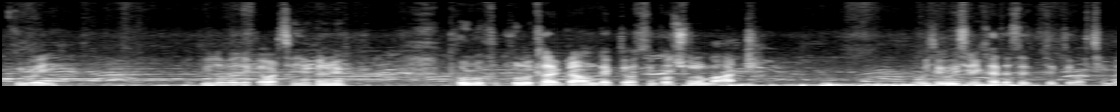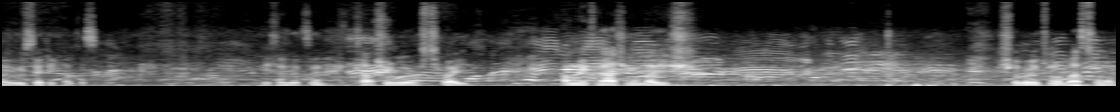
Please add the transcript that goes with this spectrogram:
স্কুল ভাই। দেখতে পাচ্ছেন এখানে। ফুটবল ফুটবল খেলার গ্রাউন্ড দেখতে পাচ্ছেন, কত সুন্দর মাঠ। ওই ওই সাইডে খেলতেছে, দেখতে পাচ্ছেন ভাই, ওই সাইডে খেলতেছে। এই সাইডে খেলা শুরু হচ্ছে ভাই। আপনি এখানে আসবেন ভাই। সবাইকে ধন্যবাদ, আসসালাম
